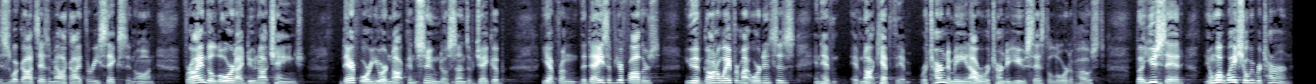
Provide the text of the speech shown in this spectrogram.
This is what God says in Malachi 3 6 and on. For I am the Lord, I do not change. Therefore, you are not consumed, O sons of Jacob. Yet from the days of your fathers, you have gone away from my ordinances and have, have not kept them. Return to me, and I will return to you, says the Lord of hosts. But you said, In what way shall we return?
